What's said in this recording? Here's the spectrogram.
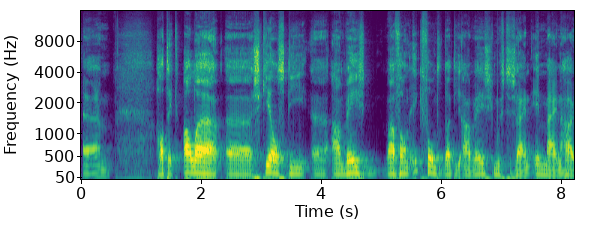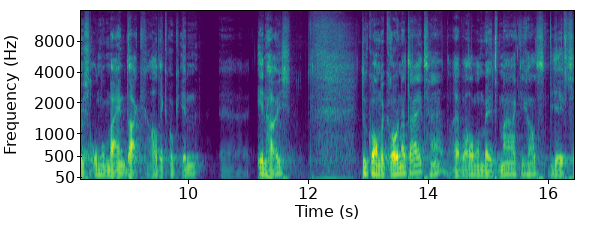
um, had ik alle uh, skills die uh, aanwezig, waarvan ik vond dat die aanwezig moesten zijn in mijn huis, onder mijn dak, had ik ook in, uh, in huis. Toen kwam de coronatijd, hè, daar hebben we allemaal mee te maken gehad. Die heeft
